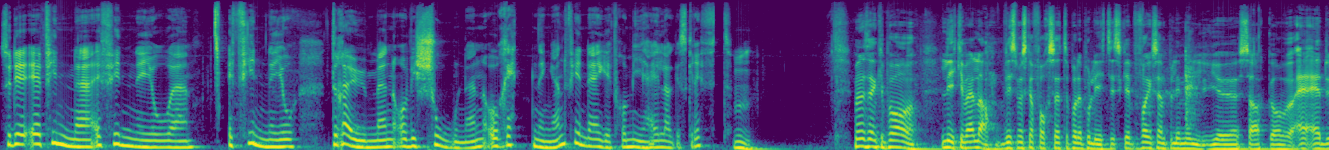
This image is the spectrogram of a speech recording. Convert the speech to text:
Så det, jeg, finner, jeg finner jo eh, Jeg finner jo drømmen og visjonen og retningen finner jeg fra min hellige skrift. Mm. Men jeg tenker på likevel, da, hvis vi skal fortsette på det politiske, f.eks. i miljøsaker, er, er du,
